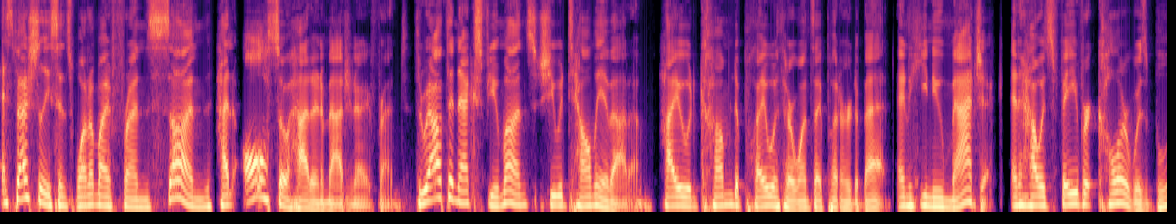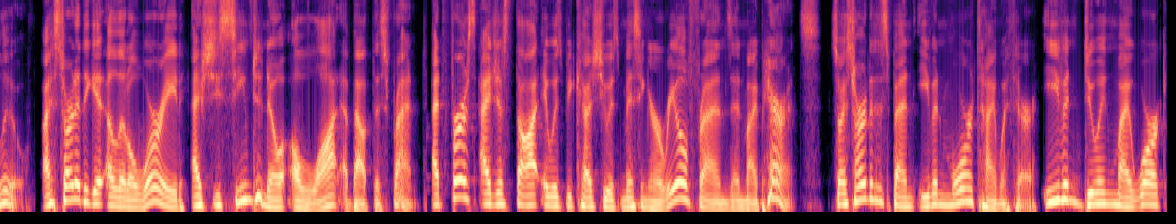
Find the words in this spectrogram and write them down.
Especially since one of my friend's son had also had an imaginary friend. Throughout the next few months, she would tell me about him, how he would come to play with her once I put her to bed, and he knew magic, and how his favorite color was blue. I started to get a little worried as she seemed to know a lot about this friend. At first, I just thought it was because she was missing her real friends and my parents. So I started to spend even more time with her, even doing my work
